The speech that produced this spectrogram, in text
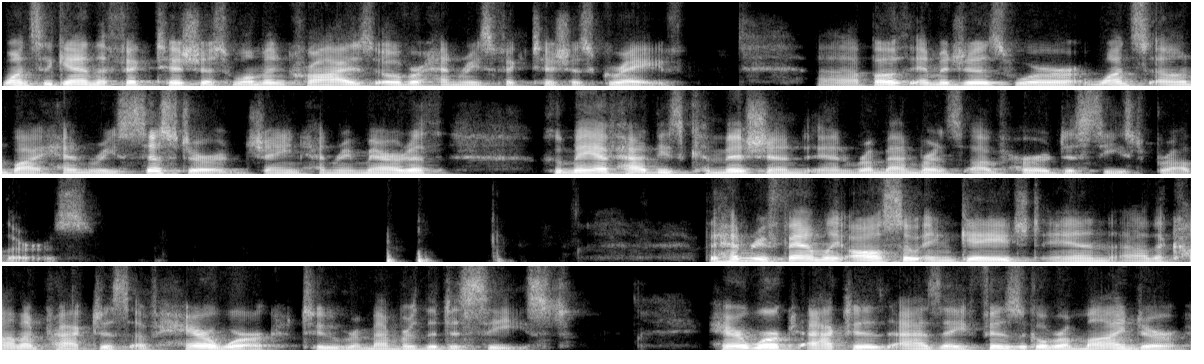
Once again, the fictitious woman cries over Henry's fictitious grave. Uh, both images were once owned by Henry's sister, Jane Henry Meredith, who may have had these commissioned in remembrance of her deceased brothers. The Henry family also engaged in uh, the common practice of hair work to remember the deceased. Hair work acted as a physical reminder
